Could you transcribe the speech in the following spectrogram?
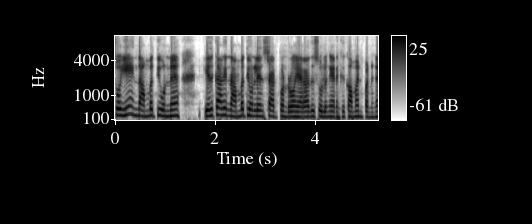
ஸோ ஏன் இந்த ஐம்பத்தி ஒன்று எதுக்காக இந்த ஐம்பத்தி ஒன்னுலேருந்து ஸ்டார்ட் பண்ணுறோம் யாராவது சொல்லுங்கள் எனக்கு கமெண்ட் பண்ணுங்க.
